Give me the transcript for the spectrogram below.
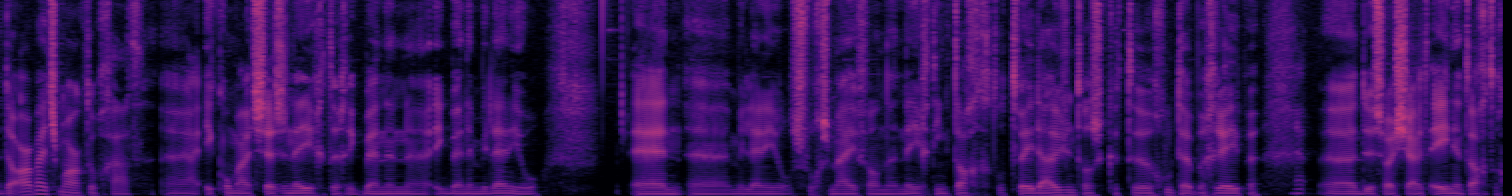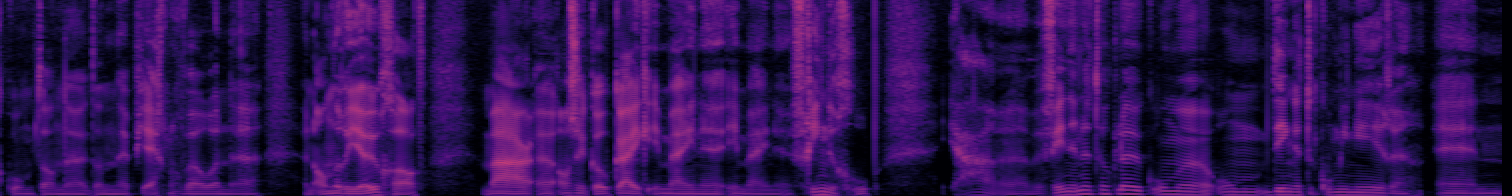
de arbeidsmarkt op gaat. ik kom uit 96, ik ben een, ik ben een millennial. En uh, millennials volgens mij van 1980 tot 2000, als ik het uh, goed heb begrepen. Ja. Dus als je uit 81 komt, dan, dan heb je echt nog wel een, een andere jeugd gehad. Maar als ik ook kijk in mijn, in mijn vriendengroep, ja, we vinden het ook leuk om, om dingen te combineren. En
